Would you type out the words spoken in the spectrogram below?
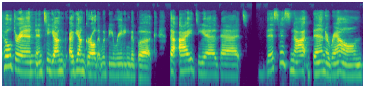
children and to young a young girl that would be reading the book the idea that this has not been around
